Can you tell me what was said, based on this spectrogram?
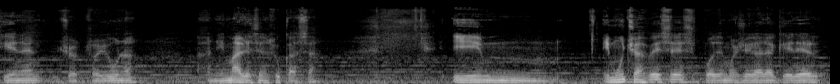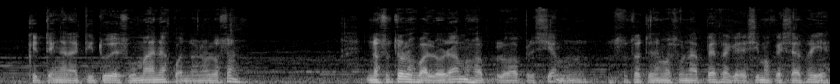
tienen, yo soy una, animales en su casa y, y muchas veces podemos llegar a querer que tengan actitudes humanas cuando no lo son. Nosotros los valoramos, los apreciamos. Nosotros tenemos una perra que decimos que se ríe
